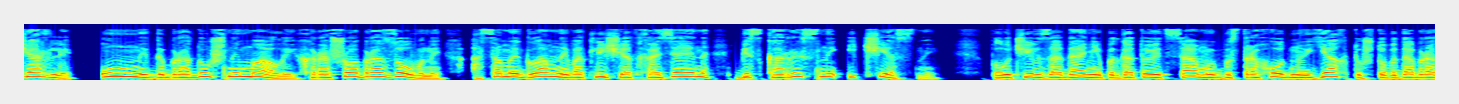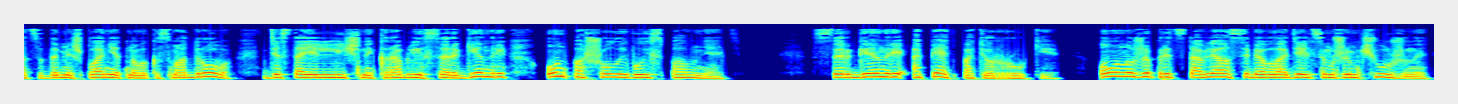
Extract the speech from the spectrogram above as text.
Чарли – умный, добродушный малый, хорошо образованный, а самое главное, в отличие от хозяина, бескорыстный и честный. Получив задание подготовить самую быстроходную яхту, чтобы добраться до межпланетного космодрома, где стояли личные корабли сэра Генри, он пошел его исполнять. Сэр Генри опять потер руки. Он уже представлял себя владельцем жемчужины,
